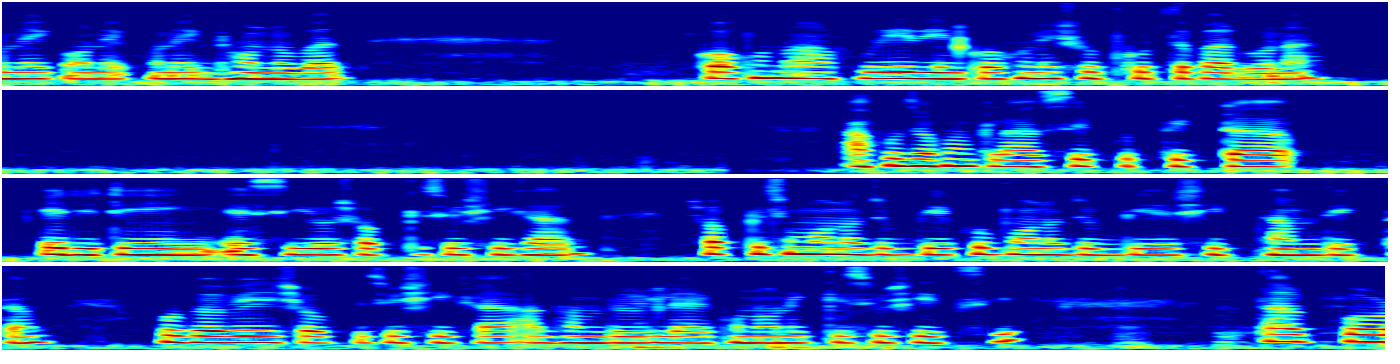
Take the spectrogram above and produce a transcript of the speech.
অনেক অনেক অনেক ধন্যবাদ। কখনো আপুর ঋণ কখনোই শোধ করতে পারব না। আপু যখন ক্লাসে প্রত্যেকটা এডিটিং এসিও সব কিছু শেখান সব কিছু মনোযোগ দিয়ে, খুব মনোযোগ দিয়ে শিখতাম, দেখতাম। ওইভাবেই সব কিছু শেখা, আলহামদুলিল্লাহ এখন অনেক কিছু শিখছি। তারপর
